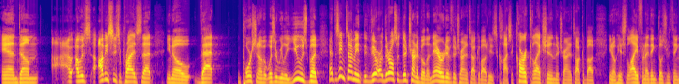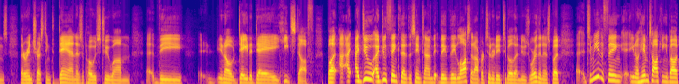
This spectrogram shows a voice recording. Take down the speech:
and um I, I was obviously surprised that you know that portion of it wasn't really used, but at the same time, I mean, they're they're also they're trying to build a narrative. They're trying to talk about his classic car collection. They're trying to talk about you know his life, and I think those are things that are interesting to Dan as opposed to um the you know day to day heat stuff. But I, I do I do think that at the same time they, they, they lost that opportunity to build that newsworthiness. But uh, to me, the thing you know him talking about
